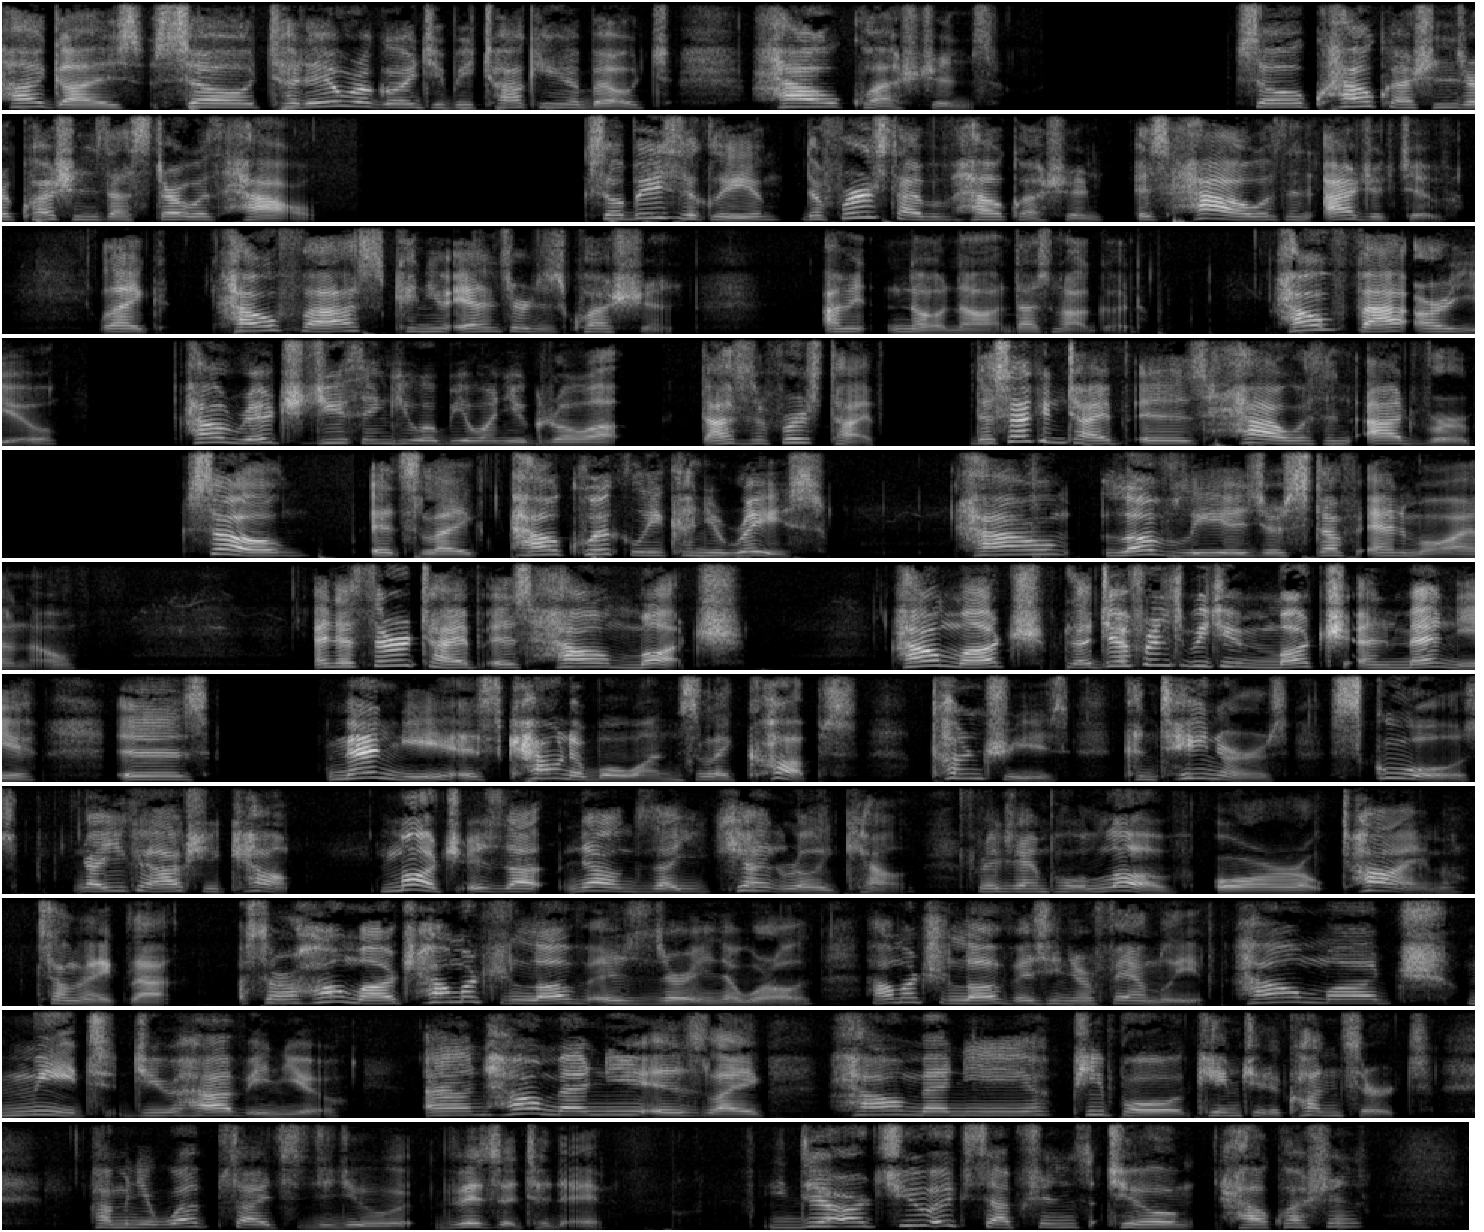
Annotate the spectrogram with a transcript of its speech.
Hi, guys. So today we're going to be talking about how questions. So, how questions are questions that start with how. So, basically, the first type of how question is how with an adjective. Like, how fast can you answer this question? I mean, no, no, that's not good. How fat are you? How rich do you think you will be when you grow up? That's the first type. The second type is how with an adverb. So, it's like, how quickly can you race? How lovely is your stuffed animal? I don't know. And the third type is how much. How much? The difference between much and many is many is countable ones like cups, countries, containers, schools that you can actually count. Much is that nouns that you can't really count. For example, love or time, something like that. So how much how much love is there in the world? How much love is in your family? How much meat do you have in you? And how many is like how many people came to the concert? How many websites did you visit today? There are two exceptions to how questions.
